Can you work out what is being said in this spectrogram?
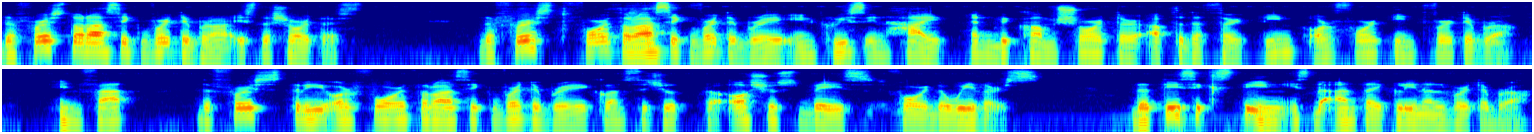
the first thoracic vertebra is the shortest. The first four thoracic vertebrae increase in height and become shorter up to the 13th or 14th vertebra. In fact, the first three or four thoracic vertebrae constitute the osseous base for the withers. The T16 is the anticlinal vertebra.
